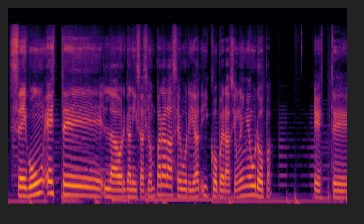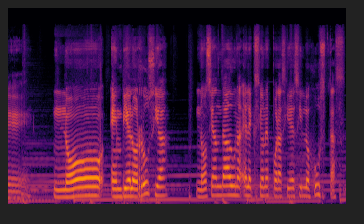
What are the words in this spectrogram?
Según este, la Organización para la Seguridad y Cooperación en Europa, este, no, en Bielorrusia no se han dado unas elecciones, por así decirlo, justas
